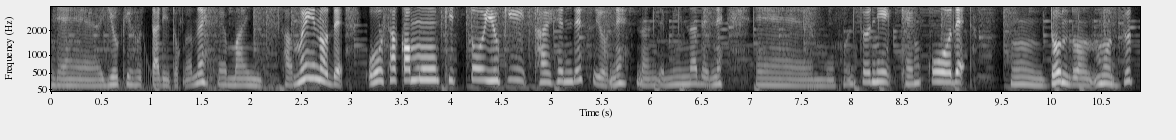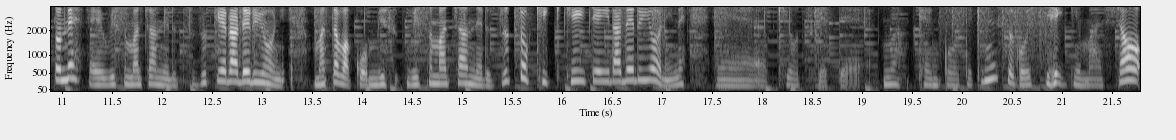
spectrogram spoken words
ね、雪降ったりとかね毎日寒いので大阪もきっと雪大変ですよねなんでみんなでね、えー、もう本当に健康で、うん、どんどんもうずっとね、えー、ウィスマチャンネル続けられるようにまたはこうウィスウィスマチャンネルずっと聞いていられるようにね、えー、気をつけて、ま、健康的に過ごしていきましょう。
